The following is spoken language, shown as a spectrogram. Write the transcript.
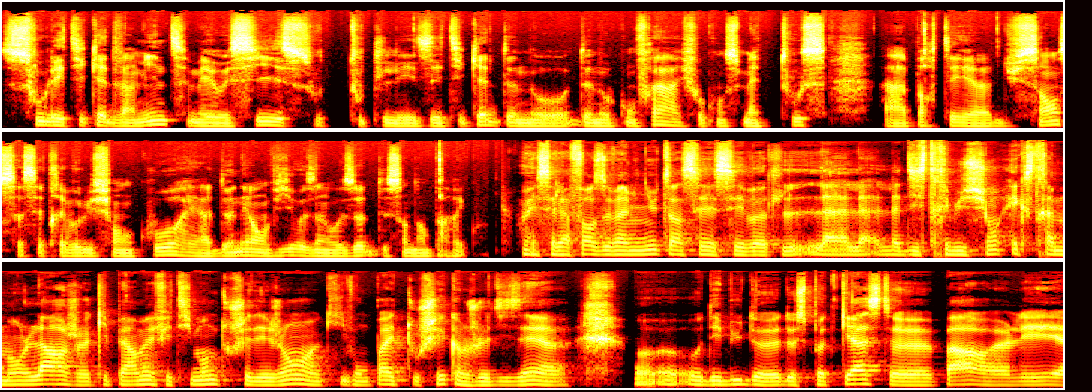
sous l'étiquette 20 Mint, mais aussi sous toutes les étiquettes de nos, de nos confrères. Il faut qu'on se mette tous à apporter euh, du sens à cette révolution en cours et à donner envie aux uns aux autres de s'en emparer. Oui, c'est la force de 20 minutes, hein. c'est la, la, distribution extrêmement large qui permet effectivement de toucher des gens euh, qui vont pas être touchés, comme je le disais euh, au, début de, ce podcast, euh, par les,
